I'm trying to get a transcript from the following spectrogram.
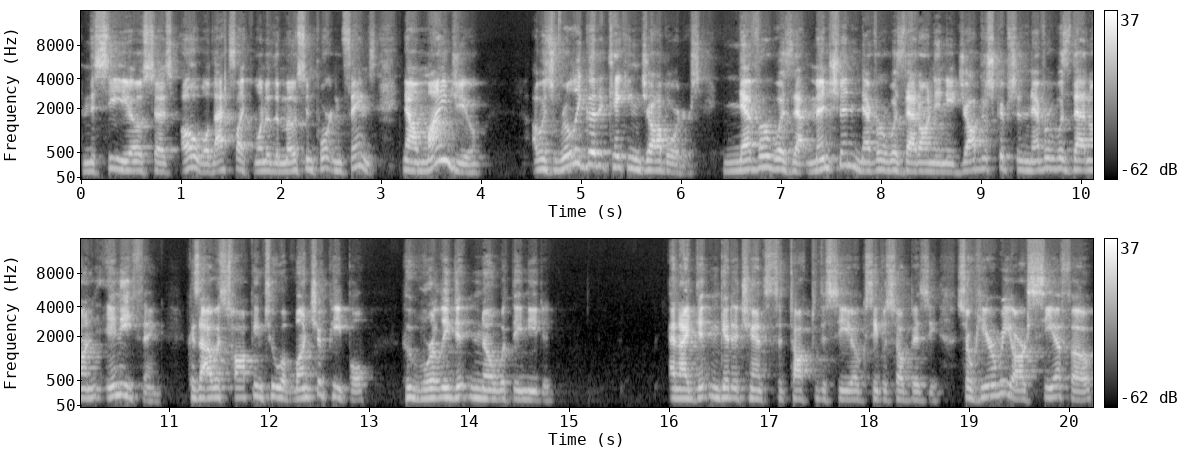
And the CEO says, Oh, well, that's like one of the most important things. Now, mind you, I was really good at taking job orders. Never was that mentioned. Never was that on any job description. Never was that on anything because I was talking to a bunch of people who really didn't know what they needed. And I didn't get a chance to talk to the CEO because he was so busy. So here we are, CFO,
